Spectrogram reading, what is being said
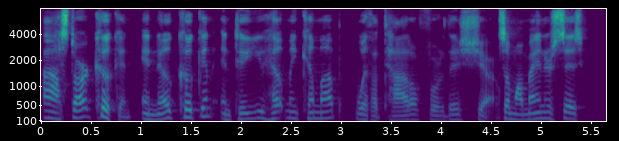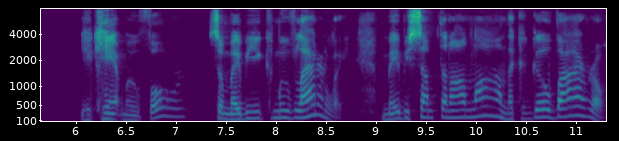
I start cooking, and no cooking until you help me come up with a title for this show. So my manager says, You can't move forward. So maybe you can move laterally. Maybe something online that could go viral.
